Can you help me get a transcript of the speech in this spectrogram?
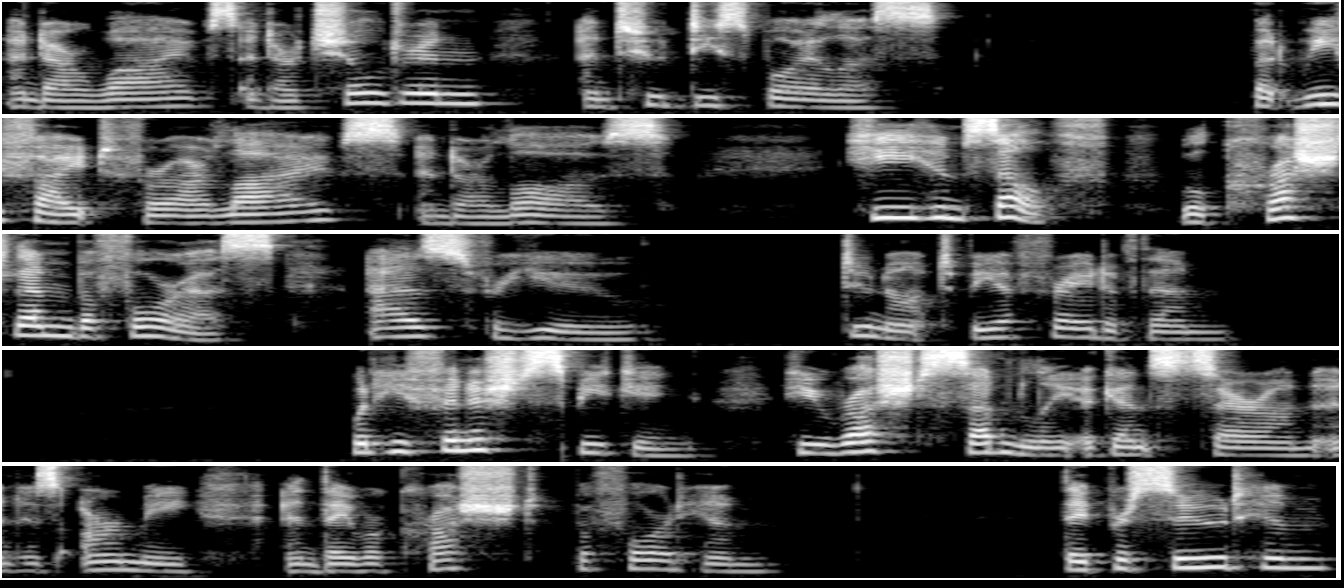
and our wives and our children and to despoil us. But we fight for our lives and our laws. He himself will crush them before us. As for you, do not be afraid of them. When he finished speaking, he rushed suddenly against Seron and his army, and they were crushed before him. They pursued him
